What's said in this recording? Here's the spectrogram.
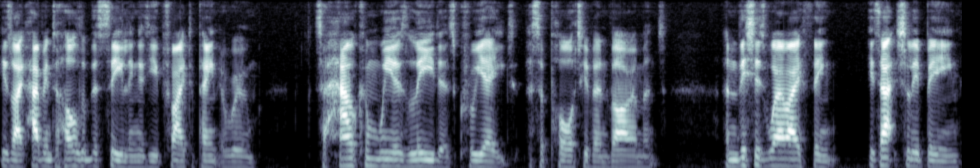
is like having to hold up the ceiling as you try to paint a room. So, how can we as leaders create a supportive environment? And this is where I think it's actually been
